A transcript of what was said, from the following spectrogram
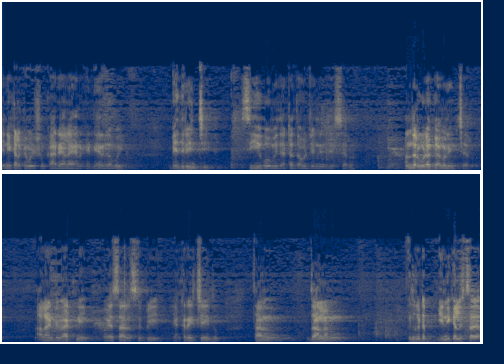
ఎన్నికల కమిషన్ కార్యాలయానికి నేరుగా పోయి బెదిరించి సీఈఓ మీద ఎట్లా దౌర్జన్యం చేశారు? అందరూ కూడా గమనించారు. అలాంటి వాటిని వైఎస్ఆర్సీపీ ఎంకరేజ్ చేయదు. తాను దానిలను ఎందుకంటే ఎన్నికలు స-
